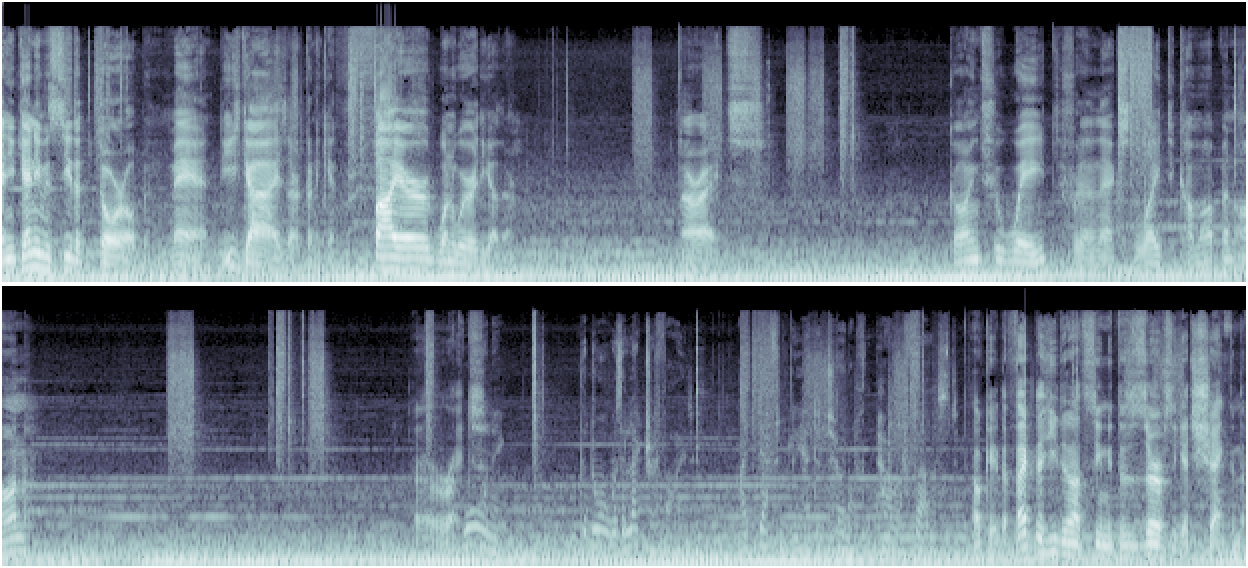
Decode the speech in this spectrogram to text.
And you can't even see the door open. Man, these guys are gonna get fired one way or the other. Alright. Going to wait for the next light to come up and on. Alright. Warning. The door was electrified. I definitely had to turn off the power first. Okay, the fact that he did not see me deserves to get shanked in the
